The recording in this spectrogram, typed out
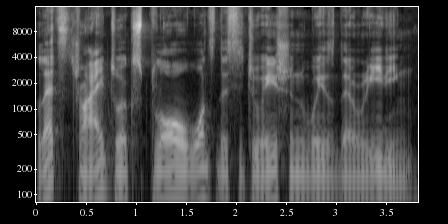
Let's try to explore what's the situation with the reading.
